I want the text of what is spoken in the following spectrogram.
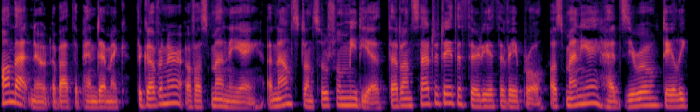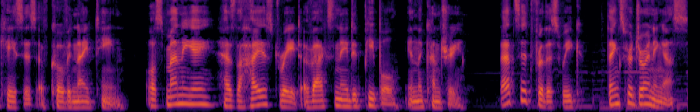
On that note about the pandemic, the governor of Osmaniye announced on social media that on Saturday, the 30th of April, Osmaniye had zero daily cases of COVID 19. Osmaniye has the highest rate of vaccinated people in the country. That's it for this week. Thanks for joining us.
